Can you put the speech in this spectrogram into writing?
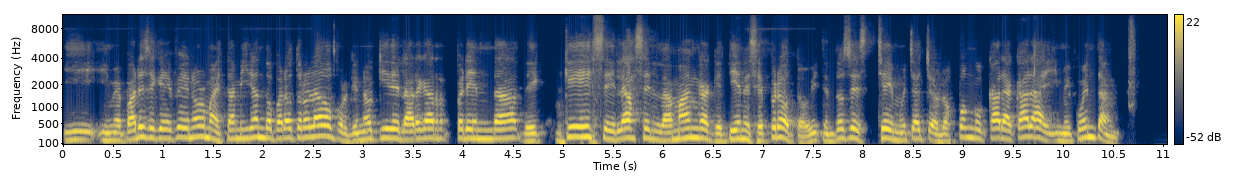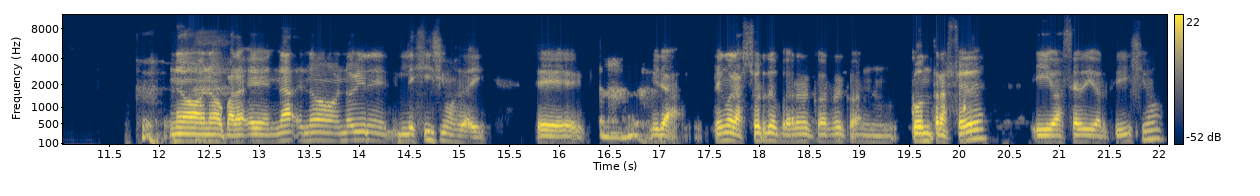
Y, y me parece que Fede Norma está mirando para otro lado porque no quiere largar prenda de qué es el as en la manga que tiene ese proto, ¿viste? Entonces, che, muchachos, los pongo cara a cara y me cuentan. No, no, para, eh, na- no, no viene lejísimos de ahí. Eh, mira, tengo la suerte de poder correr con, contra Fede y va a ser divertidísimo,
